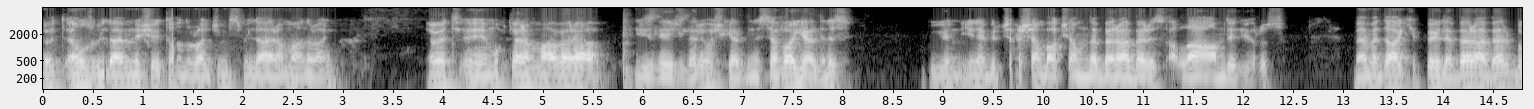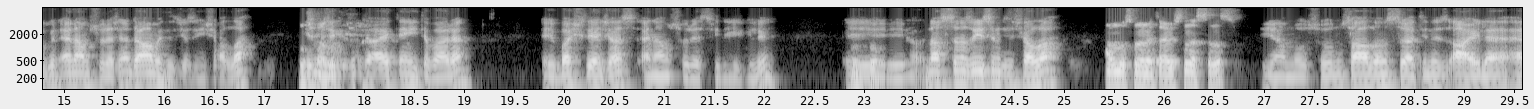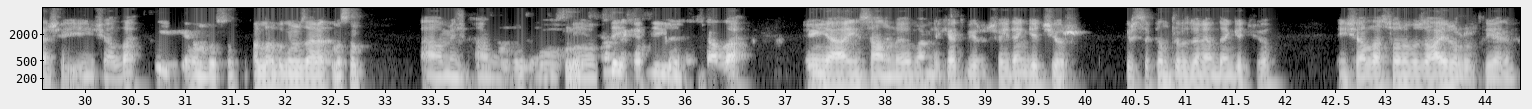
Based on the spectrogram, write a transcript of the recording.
Evet, Euzubillahimineşşeytanirracim. Bismillahirrahmanirrahim. Evet, e, muhterem Mavera izleyicileri hoş geldiniz, sefa geldiniz. Bugün yine bir çarşamba akşamında beraberiz. Allah'a hamd ediyoruz. Mehmet Akif Bey ile beraber bugün Enam suresine devam edeceğiz inşallah. inşallah. 28. ayetten itibaren e, başlayacağız Enam suresiyle ilgili. E, nasılsınız, iyisiniz inşallah? Hamdolsun Mehmet abi, nasılsınız? İyi hamdolsun. Sağlığınız, sıhhatiniz, aile, her şey iyi inşallah. İyi hamdolsun. Allah bugünümüzü aratmasın. Amin. Amin. Bu, inşallah dünya insanlığı, memleket bir şeyden geçiyor. Bir sıkıntılı dönemden geçiyor. İnşallah sonumuzu hayır olur diyelim.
